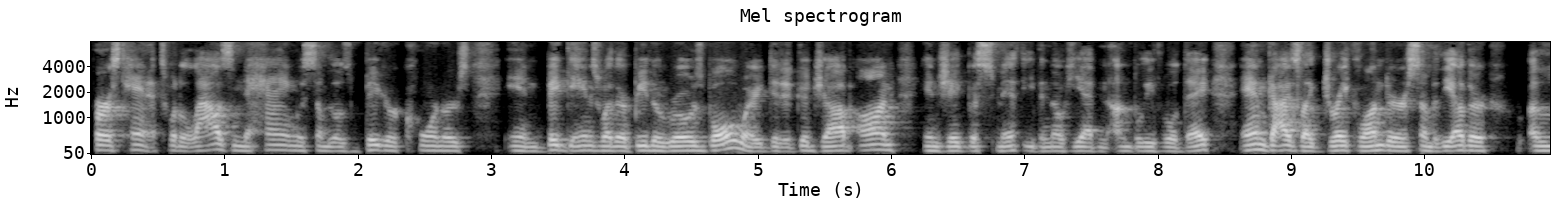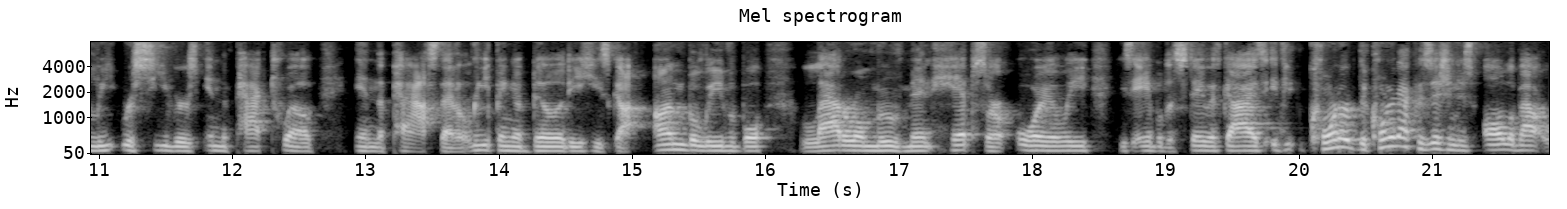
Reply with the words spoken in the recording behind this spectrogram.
firsthand. It's what allows him to hang with some of those bigger corners in big games, whether it be the Rose Bowl, where he did a good job on Njigba Smith, even though he had an unbelievable day, and guys like Drake London or some of the other elite receivers in the Pac 12 in the past. That leaping ability, he's got unbelievable lateral movement, hips are oily. He's able to stay with guys. If you corner, the cornerback position is all about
